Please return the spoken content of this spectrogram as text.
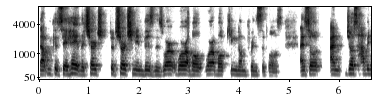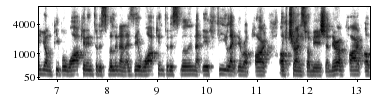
that we could say, hey, the church, the church mean business. We're, we're about we're about kingdom principles. And so, and just having young people walking into this building, and as they walk into this building, that they feel like they're a part of transformation. They're a part of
